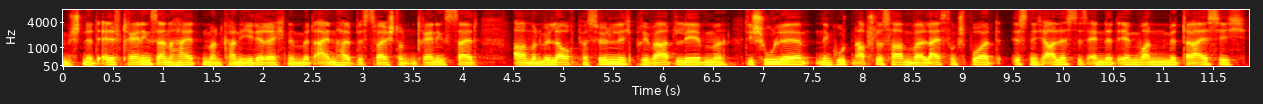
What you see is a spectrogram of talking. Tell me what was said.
im Schnitt elf Trainingseinheiten. Man kann jede rechnen mit eineinhalb bis zwei Stunden Trainingszeit. Aber man will auch persönlich, privat leben, die Schule einen guten Abschluss haben, weil Leistungssport ist nicht alles. Das endet irgendwann mit 30.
